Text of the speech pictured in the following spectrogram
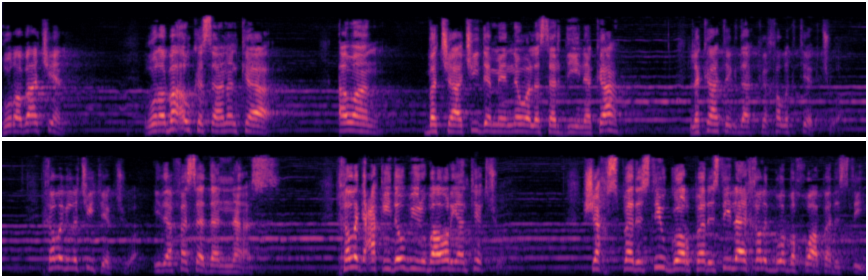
غوڕەبا چێن غوڕەبا ئەو کەسانن کە ئەوان بە چاچی دەمێنەوە لەسەر دینەکە لە کاتێکدا کە خەڵک تێک چووە خەڵک لە چی تێک چووە ئیدا فەسەدە ناس خەڵک عقیدە و بیروباوەڕیان تێک چووە شخص پەرستی و گۆڕپەرستی لای خەڵک بووە بەخواپەرستی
